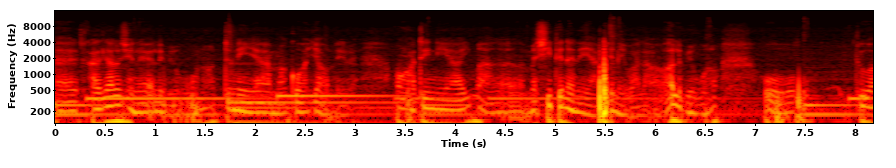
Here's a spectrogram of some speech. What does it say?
အဲတစ်ခါကြားလို့ရှိရင်လည်းအဲ့လိုမျိုးပေါ့နော်တနေရာမှာကိုယ်ရောက်နေတယ်ဟောငါဒီနေရာကြီးမှာမရှိတဲ့နေရာဖြစ်နေပါလားအဲ့လိုမျိုးပေါ့နော်ဟိုသူက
